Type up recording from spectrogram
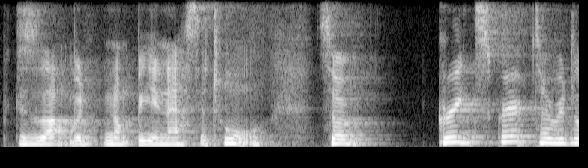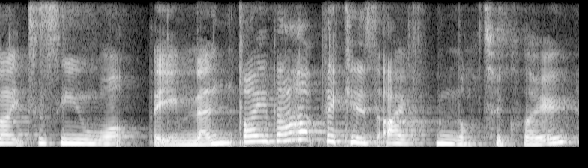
because that would not be an s at all. So Greek script, I would like to see what they meant by that because I've not a clue.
